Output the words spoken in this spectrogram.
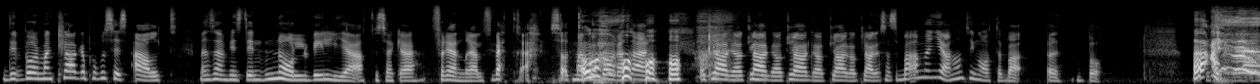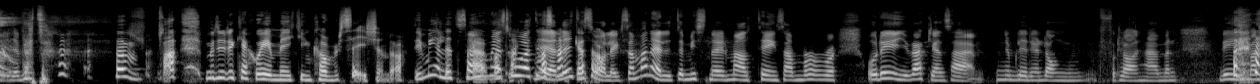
det, både man klagar på precis allt, men sen finns det noll vilja att försöka förändra eller förbättra. Så att man går bara så här och klagar och klagar och klagar och klagar och klagar. Sen så bara, "Ja, men gör någonting åt det bara. Uh, bo. Men du, det kanske är making conversation då? Det är mer lite så här, Jo, men jag tror att det är lite så. Liksom. Man är lite missnöjd med allting. Så här, och det är ju verkligen så här. Nu blir det en lång förklaring här. Men det, ju- man,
